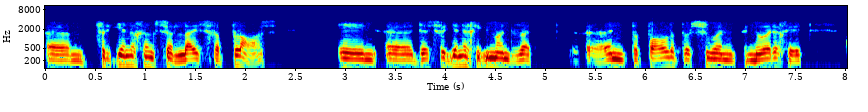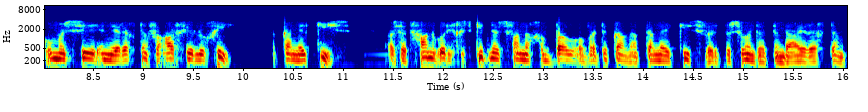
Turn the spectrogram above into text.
ehm um, vereniging se lys geplaas en eh uh, dis vir enige iemand wat uh, 'n bepaalde persoon nodig het, kom ons sê in die rigting van argeologie, kan jy kies. As dit gaan oor die geskiedenis van 'n gebou of wat ook al, dan kan jy kies vir 'n persoon wat in daai rigting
